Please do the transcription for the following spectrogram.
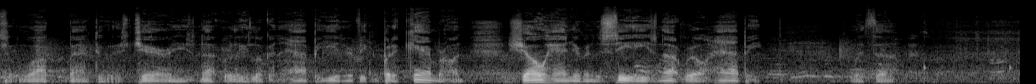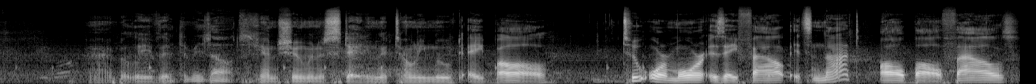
he's walked back to his chair, and he's not really looking happy either. If you can put a camera on Chohan, you're going to see he's not real happy with, uh, I believe that the results. Ken Schumann is stating that Tony moved a ball. Two or more is a foul. It's not all ball fouls.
